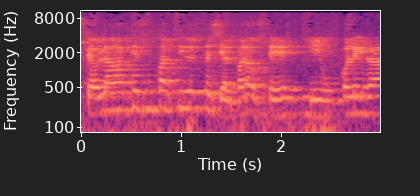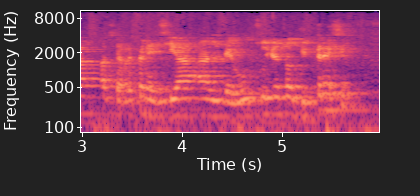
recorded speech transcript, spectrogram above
Usted hablaba que es un partido especial para usted y un colega hacía referencia al debut suyo en 2013.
